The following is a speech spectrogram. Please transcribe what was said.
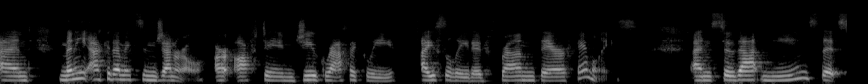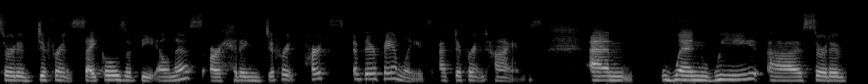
and many academics in general are often geographically isolated from their families. And so that means that sort of different cycles of the illness are hitting different parts of their families at different times. And when we uh, sort of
